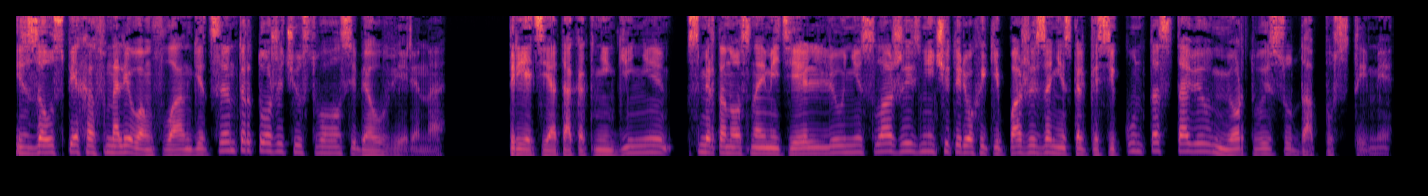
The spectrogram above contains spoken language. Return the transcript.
Из-за успехов на левом фланге центр тоже чувствовал себя уверенно. Третья атака княгини, смертоносная метель, унесла жизни четырех экипажей за несколько секунд, оставив мертвые суда пустыми.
